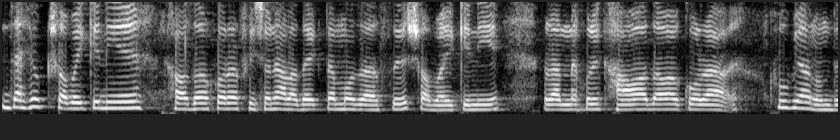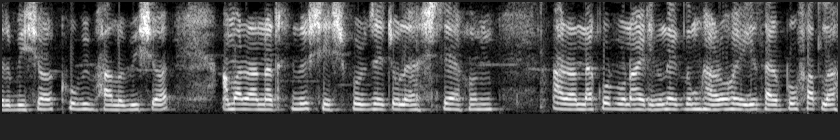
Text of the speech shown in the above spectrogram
যাই হোক, সবাইকে নিয়ে খাওয়া দাওয়া করার পিছনে আলাদা একটা মজা আছে। সবাইকে নিয়ে রান্না করে খাওয়া দাওয়া করা খুবই আনন্দের বিষয়, খুবই ভালো বিষয়। আমার রান্নাটা কিন্তু শেষ পর্যায়ে চলে আসছে এখন। আর রান্না করব না, এটা কিন্তু একদম গাঢ় হয়ে গেছে। আর একটু পাতলা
